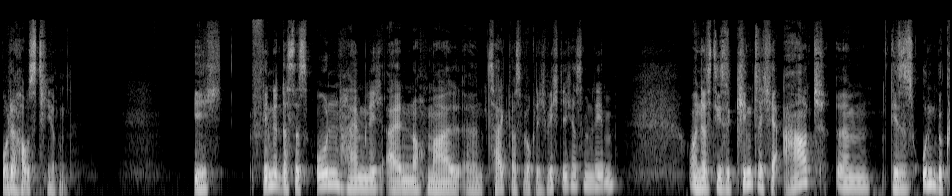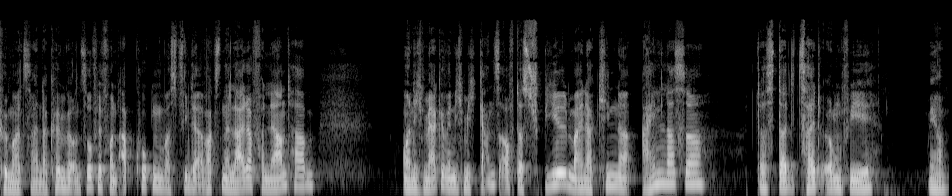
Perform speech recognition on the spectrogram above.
oder Haustieren. Ich finde, dass es unheimlich einen nochmal äh, zeigt, was wirklich wichtig ist im Leben. Und dass diese kindliche Art, ähm, dieses Unbekümmertsein, da können wir uns so viel von abgucken, was viele Erwachsene leider verlernt haben. Und ich merke, wenn ich mich ganz auf das Spiel meiner Kinder einlasse, dass da die Zeit irgendwie, ja,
